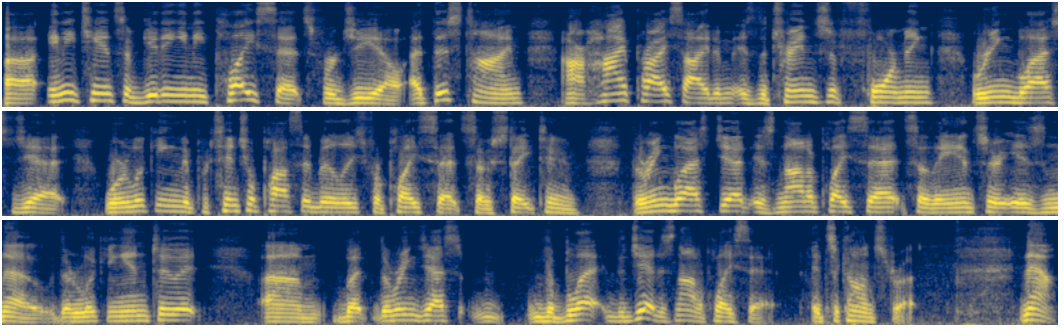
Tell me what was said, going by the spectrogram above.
Uh, any chance of getting any play sets for GL? At this time, our high price item is the transforming Ring Blast Jet. We're looking at potential possibilities for play sets, so stay tuned. The Ring Blast Jet is not a play set, so the answer is no. They're looking into it, um, but the Ring Jet, the, the Jet is not a play set. It's a construct. Now,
